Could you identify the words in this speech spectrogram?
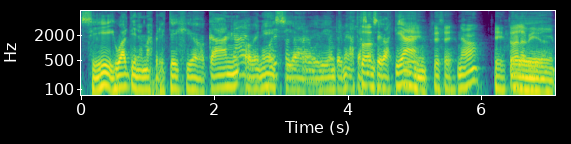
Sí, igual tiene más prestigio Cannes Cannes, o Venecia, evidentemente, hasta Toda- San Sebastián, Sí, sí, sí. ¿no? Sí, toda la Eh, vida.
